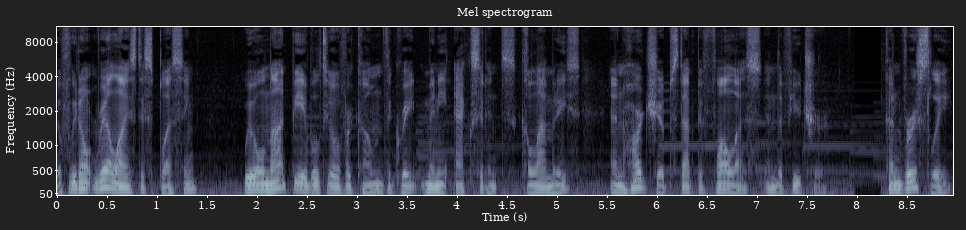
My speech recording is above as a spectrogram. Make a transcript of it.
If we don't realize this blessing, we will not be able to overcome the great many accidents, calamities, and hardships that befall us in the future. Conversely,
